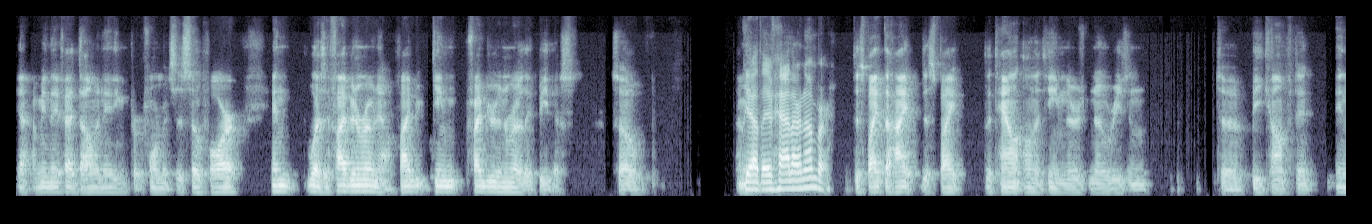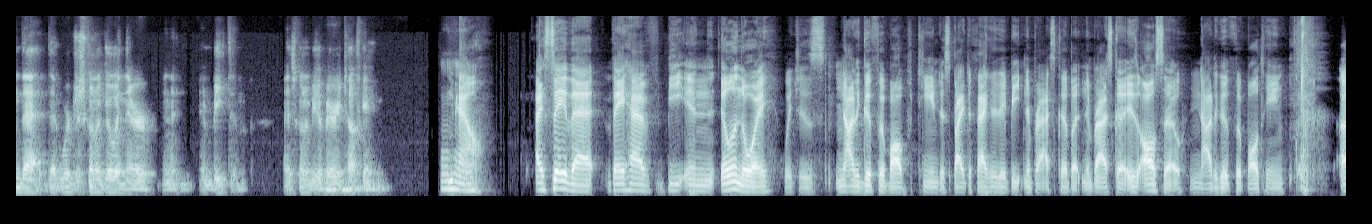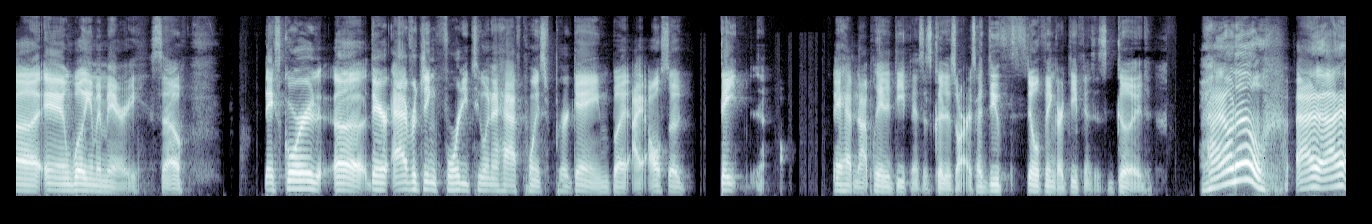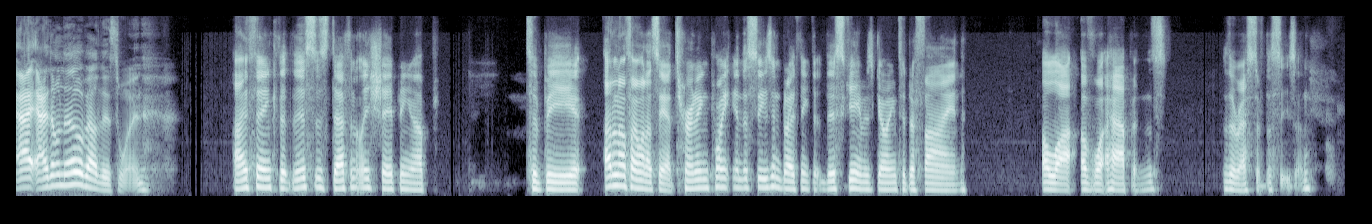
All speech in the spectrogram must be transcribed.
Yeah, I mean they've had dominating performances so far, and was it five in a row now? Five game, five years in a row they've beat us. So, I mean, yeah, they've had our number. Despite the hype, despite the talent on the team, there's no reason to be confident in that that we're just going to go in there and and beat them. It's going to be a very tough game. Mm-hmm. Now, I say that they have beaten Illinois, which is not a good football team, despite the fact that they beat Nebraska. But Nebraska is also not a good football team, uh, and William and Mary. So they scored uh they're averaging 42 and a half points per game but i also they they have not played a defense as good as ours i do still think our defense is good i don't know i i i don't know about this one I think that this is definitely shaping up to be I don't know if I want to say a turning point in the season, but I think that this game is going to define a lot of what happens the rest of the season.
